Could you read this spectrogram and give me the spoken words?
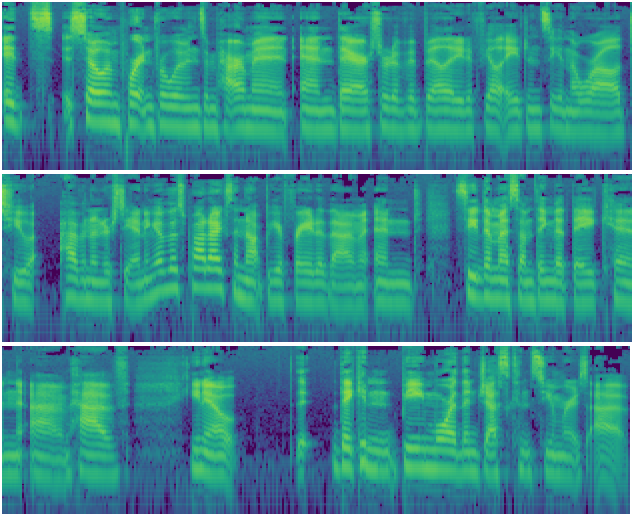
it's so important for women's empowerment and their sort of ability to feel agency in the world to have an understanding of those products and not be afraid of them and see them as something that they can um, have, you know, they can be more than just consumers of.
